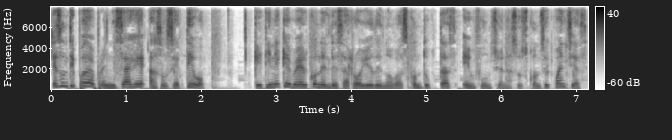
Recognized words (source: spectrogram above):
Es un tipo de aprendizaje asociativo que tiene que ver con el desarrollo de nuevas conductas en función a sus consecuencias.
